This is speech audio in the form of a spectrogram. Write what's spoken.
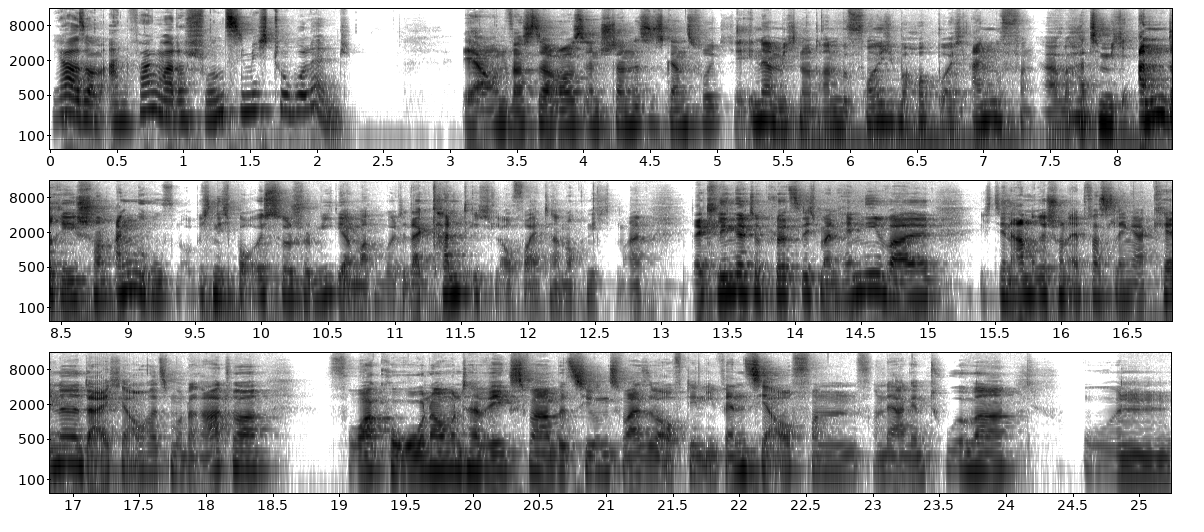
ja, also am Anfang war das schon ziemlich turbulent. Ja, und was daraus entstanden ist, ist ganz verrückt. Ich erinnere mich noch dran, bevor ich überhaupt bei euch angefangen habe, hatte mich André schon angerufen, ob ich nicht bei euch Social Media machen wollte. Da kannte ich Lauf weiter noch nicht mal. Da klingelte plötzlich mein Handy, weil ich den André schon etwas länger kenne, da ich ja auch als Moderator vor Corona unterwegs war, beziehungsweise auf den Events ja auch von, von der Agentur war. Und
